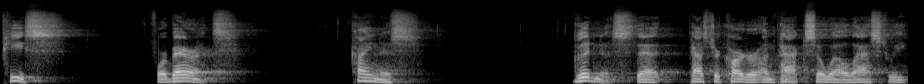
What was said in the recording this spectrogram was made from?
peace, forbearance kindness, goodness that Pastor Carter unpacked so well last week,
